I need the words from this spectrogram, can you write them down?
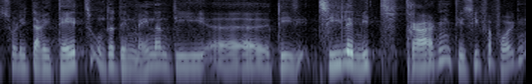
Solidarität unter den Männern, die äh, die Ziele mittragen, die sie verfolgen?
